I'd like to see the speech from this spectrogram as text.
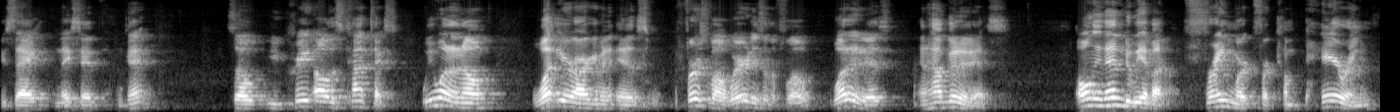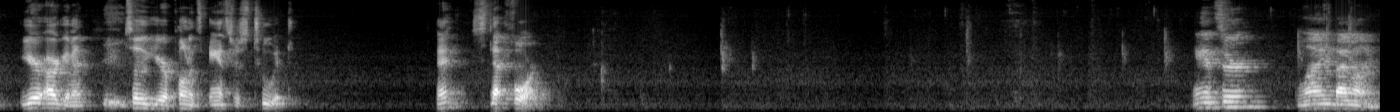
you say, and they say, okay. So you create all this context. We want to know what your argument is. First of all, where it is in the flow, what it is, and how good it is. Only then do we have a framework for comparing your argument to your opponent's answers to it. Okay? Step four. Answer line by line.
